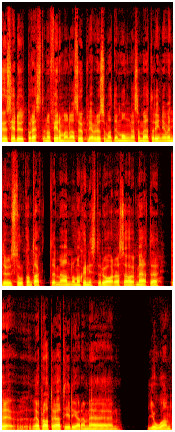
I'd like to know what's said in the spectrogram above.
Hur ser det ut på resten av firman? Alltså upplever du som att det är många som mäter in? Jag vet inte hur stor kontakt med andra maskinister du har. Alltså mäter, för jag pratade ju här tidigare med Johan.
